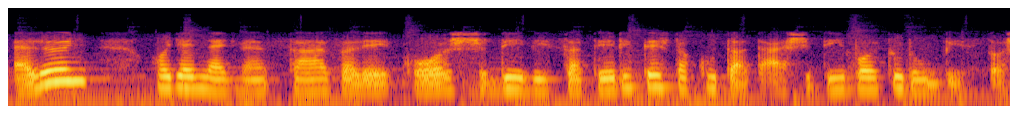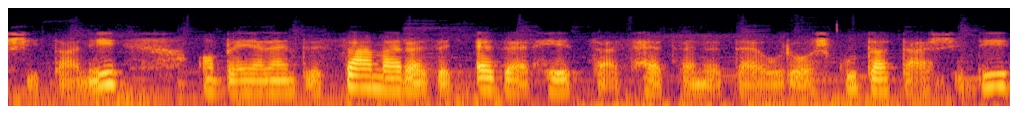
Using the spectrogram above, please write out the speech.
előny, hogy egy 40%-os díjvisszatérítést a kutatási díjból tudunk biztosítani a bejelentő számára. Ez egy 1775 eurós kutatási díj,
